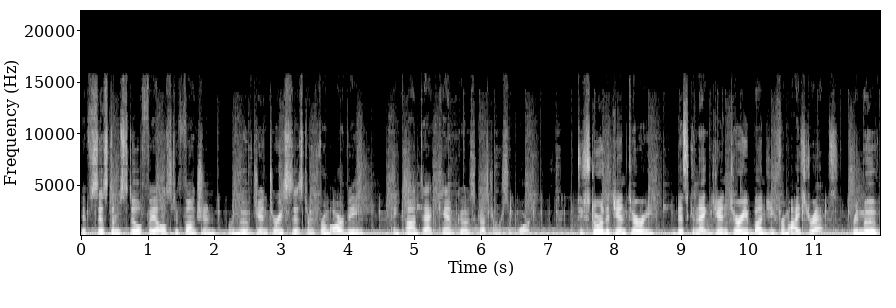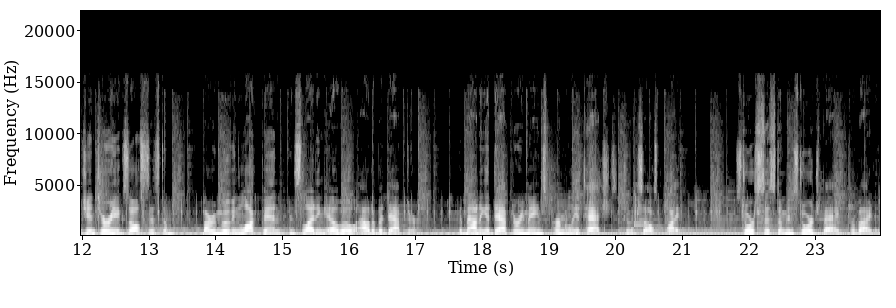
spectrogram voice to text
If system still fails to function, remove Genturi system from RV and contact Camco's customer support. To store the Genturi, disconnect Genturi bungee from eye straps. Remove Genturi exhaust system by removing lock pin and sliding elbow out of adapter. The mounting adapter remains permanently attached to exhaust pipe. Store system in storage bag provided.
